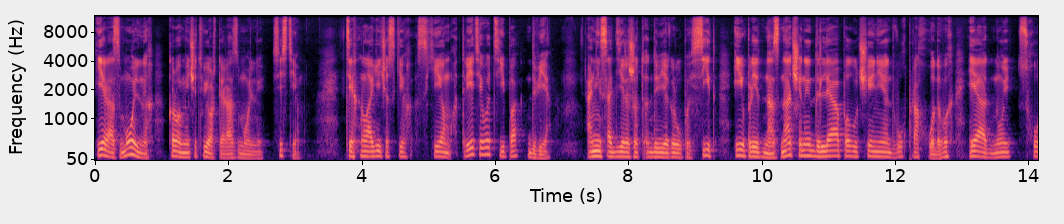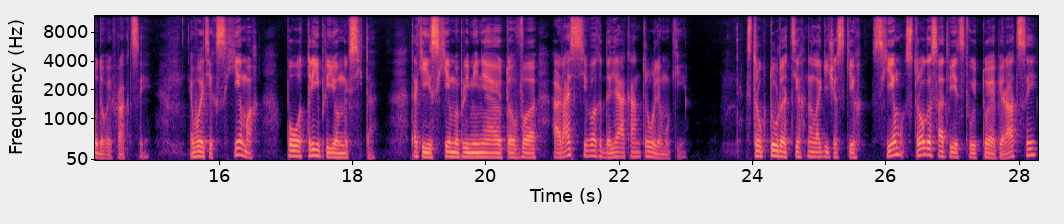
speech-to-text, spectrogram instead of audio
и размольных, кроме четвертой размольной систем. Технологических схем третьего типа две. Они содержат две группы сит и предназначены для получения двух проходовых и одной сходовой фракции. В этих схемах по три приемных сита – Такие схемы применяют в рассевах для контроля муки. Структура технологических схем строго соответствует той операции,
